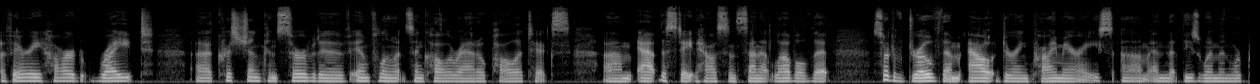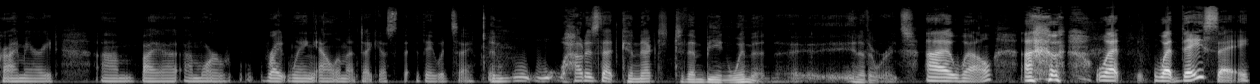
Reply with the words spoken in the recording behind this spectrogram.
a, very hard right. Uh, Christian conservative influence in Colorado politics um, at the state house and senate level that sort of drove them out during primaries, um, and that these women were primaried um, by a, a more right wing element, I guess they would say. And w- how does that connect to them being women? Uh, in other words, uh, well, uh, what what they say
